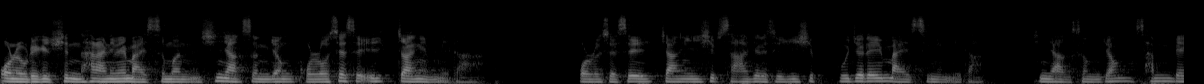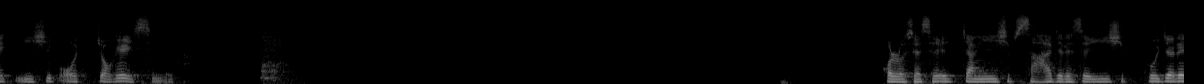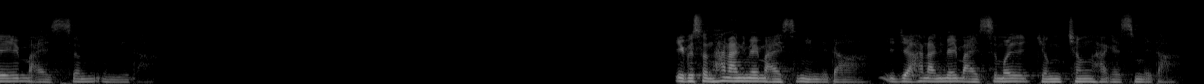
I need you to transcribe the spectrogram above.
오늘 우리에게 주신 하나님의 말씀은 신약 성경 골로새서 1장입니다. 골로새서 1장 24절에서 29절의 말씀입니다. 신약 성경 325쪽에 있습니다. 골로새서 1장 24절에서 29절의 말씀입니다. 이것은 하나님의 말씀입니다. 이제 하나님의 말씀을 경청하겠습니다.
